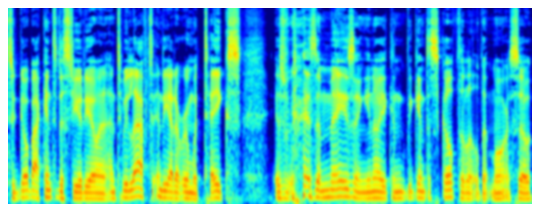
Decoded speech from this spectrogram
to go back into the studio and, and to be left in the edit room with takes is is amazing. You know, you can begin to sculpt a little bit more. So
